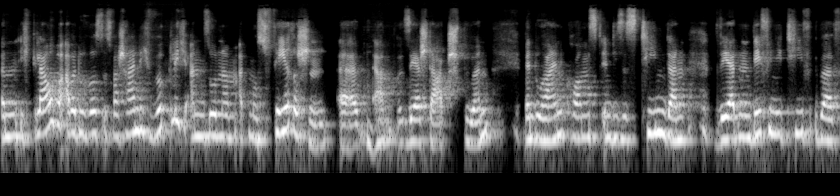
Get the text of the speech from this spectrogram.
Ähm, ich glaube aber, du wirst es wahrscheinlich wirklich an so einem atmosphärischen äh, äh, sehr stark spüren. Wenn du reinkommst in dieses Team, dann werden definitiv über,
